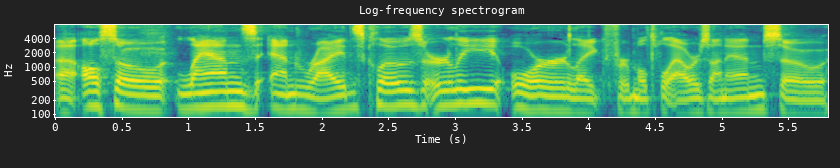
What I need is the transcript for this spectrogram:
Uh, also, lands and rides close early or like for multiple hours on end. So,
